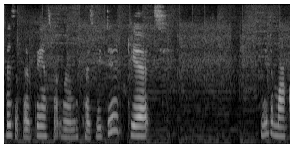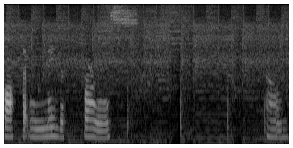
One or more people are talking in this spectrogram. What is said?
visit the advancement room because we did get we need to mark off that we made the furnace. Um,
